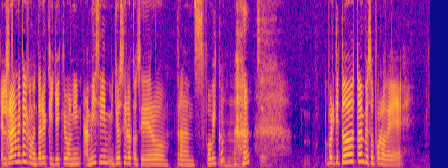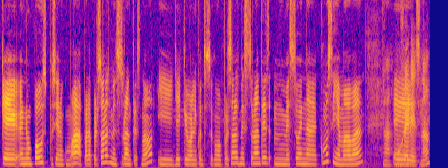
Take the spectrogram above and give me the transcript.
El, realmente el comentario que J.K. Rowling, a mí sí, yo sí lo considero transfóbico. Porque todo, todo empezó por lo de que en un post pusieron como, ah, para personas menstruantes, ¿no? Y J.K. Rowling contestó como, personas menstruantes me suena, ¿cómo se llamaban? Ah, mujeres, ¿no?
